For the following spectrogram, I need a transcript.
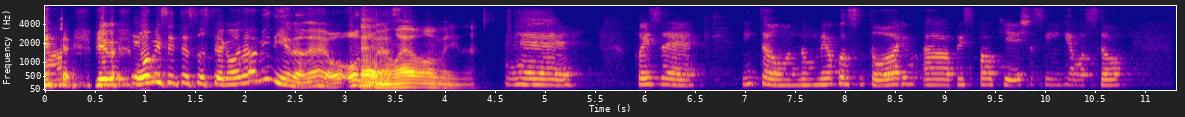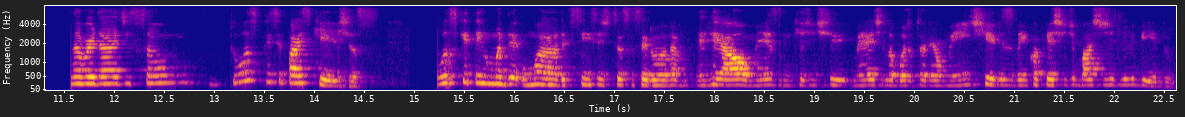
Ah, o homem sem testosterona é uma menina, né? Ou, não é, é, não é homem, né? É, pois é. Então, no meu consultório, a principal queixa, assim, em relação. Na verdade, são duas principais queixas. Os que têm uma, uma deficiência de testosterona real mesmo, que a gente mede laboratorialmente, eles vêm com a queixa de baixa de libido.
